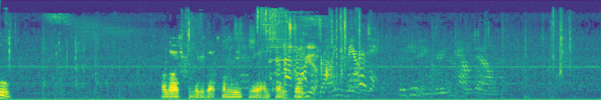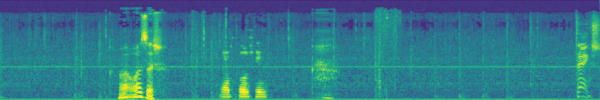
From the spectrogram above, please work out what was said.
Ooh. Although I should probably give that to me for the end Let's go here. What was it? That's gold shield. Thanks.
